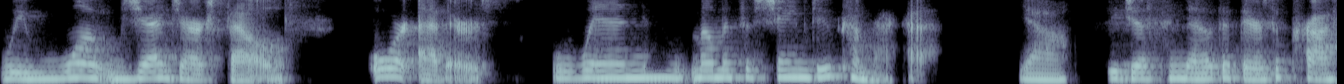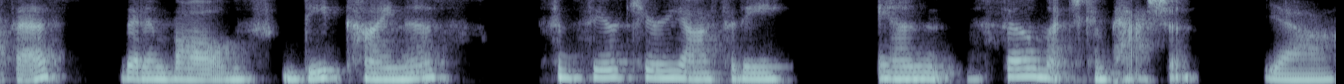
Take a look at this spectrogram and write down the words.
We won't judge ourselves or others when moments of shame do come back up. Yeah. We just know that there's a process that involves deep kindness, sincere curiosity, and so much compassion. Yeah.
